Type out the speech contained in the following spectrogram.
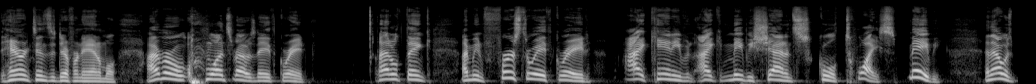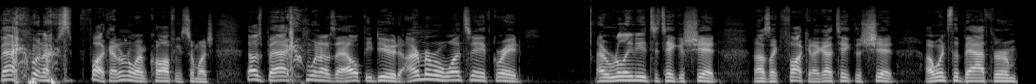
Harrington's a different animal. I remember once when I was in eighth grade. I don't think. I mean, first through eighth grade, I can't even. I maybe shat in school twice, maybe, and that was back when I was. Fuck, I don't know why I'm coughing so much. That was back when I was a healthy dude. I remember once in eighth grade. I really needed to take a shit. And I was like, fuck it, I gotta take the shit. I went to the bathroom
